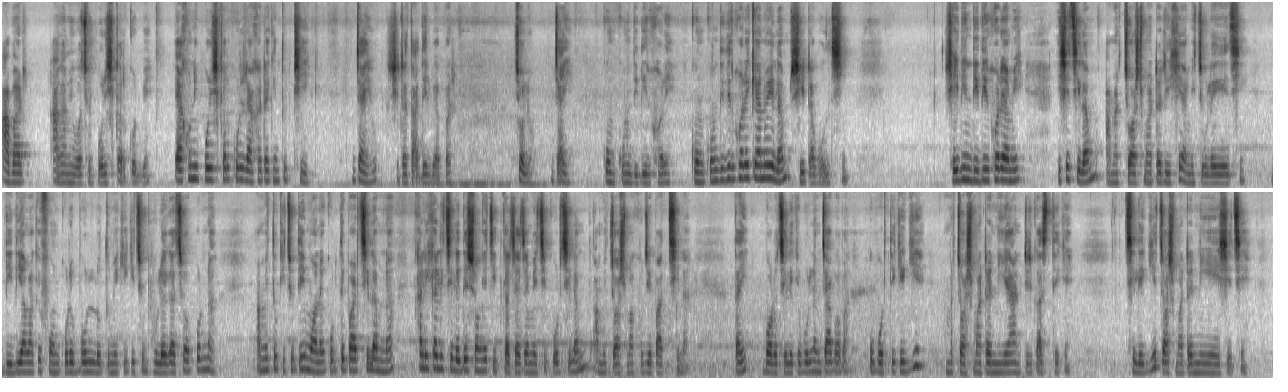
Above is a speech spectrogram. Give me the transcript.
আবার আগামী বছর পরিষ্কার করবে। এখনই পরিষ্কার করে রাখাটা কিন্তু ঠিক। যাই হোক, সেটা তাদের ব্যাপার। চলো, যাই, কুমকুম দিদির ঘরে। কুমকুম দিদির ঘরে কেন এলাম, সেটা বলছি। সেই দিন দিদির ঘরে আমি এসেছিলাম, আমার চশমাটা রেখে আমি চলে গেছি। দিদি আমাকে ফোন করে বলল, তুমি কি কিছু ভুলে গেছো অপর্ণা? আমি তো কিছুতেই মনে করতে পারছিলাম না। খালি খালি ছেলেদের সঙ্গে চিৎকার চেঁচামেচি করছিলাম, আমি চশমা খুঁজে পাচ্ছি না। তাই বড় ছেলেকে বললাম, যা বাবা, উপর থেকে গিয়ে আমার চশমাটা নিয়ে আন্টির কাছ থেকে। ছেলে গিয়ে চশমাটা নিয়ে এসেছে।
